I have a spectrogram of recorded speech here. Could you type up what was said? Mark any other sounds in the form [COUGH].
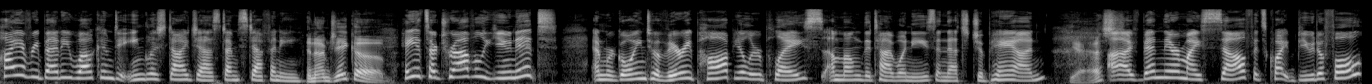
Hi, everybody. Welcome to English Digest. I'm Stephanie. And I'm Jacob. Hey, it's our travel unit, and we're going to a very popular place among the Taiwanese, and that's Japan. Yes. I've been there myself. It's quite beautiful,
